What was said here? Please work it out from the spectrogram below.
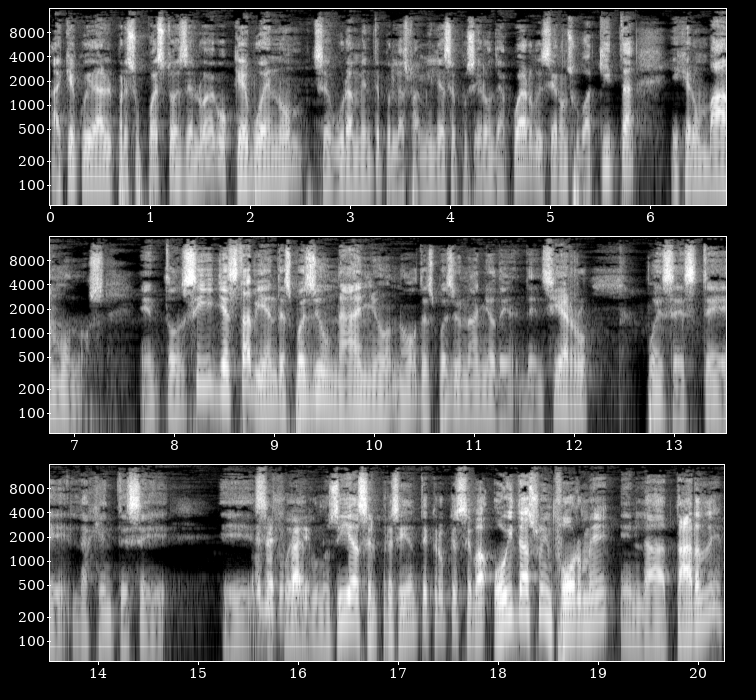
Hay que cuidar el presupuesto, desde luego, qué bueno, seguramente pues las familias se pusieron de acuerdo, hicieron su vaquita dijeron vámonos. Entonces sí, ya está bien, después de un año, ¿no? Después de un año de encierro, pues este, la gente se, eh, se fue algunos días. El presidente creo que se va. Hoy da su informe en la tarde,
